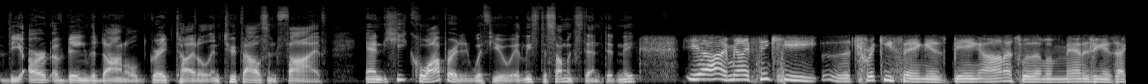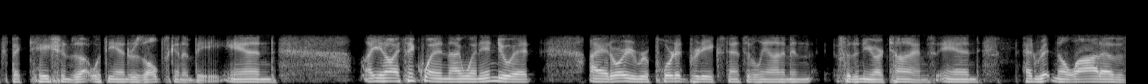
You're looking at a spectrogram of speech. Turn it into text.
The Art of Being the Donald, great title, in 2005. And he cooperated with you, at least to some extent, didn't he? Yeah, I mean, I think he, the tricky thing is being honest with him and managing his expectations about what the end result's going to be. And, uh, you know, I think when I went into it, I had already reported pretty extensively on him in, for the New York Times and had written a lot of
